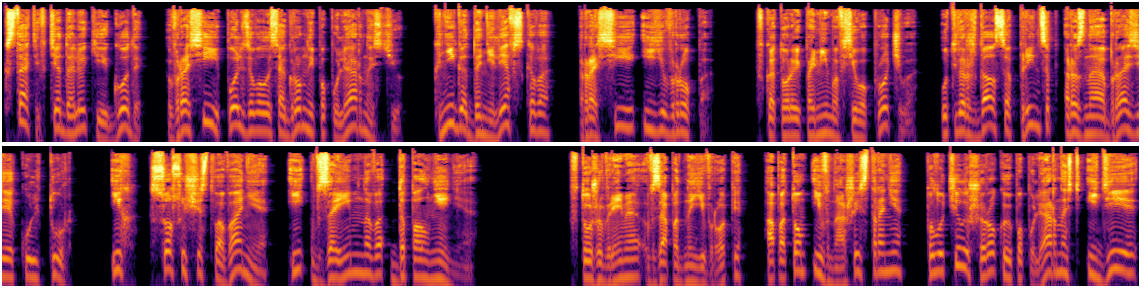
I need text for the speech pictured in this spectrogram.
Кстати, в те далекие годы в России пользовалась огромной популярностью книга Данилевского «Россия и Европа», в которой, помимо всего прочего, утверждался принцип разнообразия культур, их сосуществования и взаимного дополнения. В то же время в Западной Европе, а потом и в нашей стране, получила широкую популярность идея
